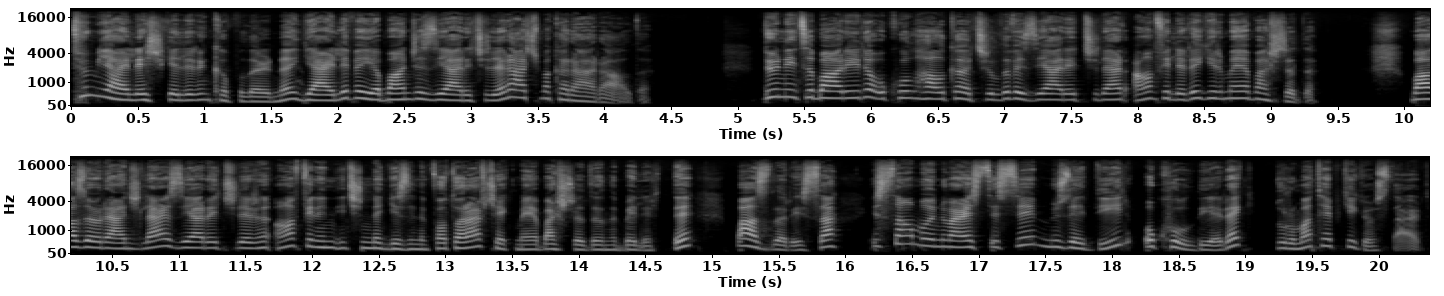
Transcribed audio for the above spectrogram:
tüm yerleşkelerin kapılarını yerli ve yabancı ziyaretçilere açma kararı aldı. Dün itibariyle okul halka açıldı ve ziyaretçiler amfilere girmeye başladı. Bazı öğrenciler ziyaretçilerin amfinin içinde gezinip fotoğraf çekmeye başladığını belirtti. Bazıları ise İstanbul Üniversitesi müze değil okul diyerek duruma tepki gösterdi.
